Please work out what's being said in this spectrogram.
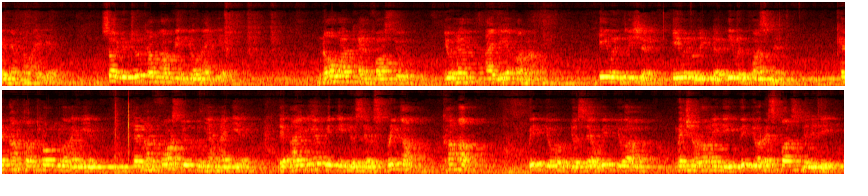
you have no idea? So you should come up with your idea. No one can force you. You have idea or not. Even teacher, even leader, even classmate cannot control your idea, cannot force you to have idea. The idea within yourself, spring up, come up with your, yourself, with your maturity, with your responsibility.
